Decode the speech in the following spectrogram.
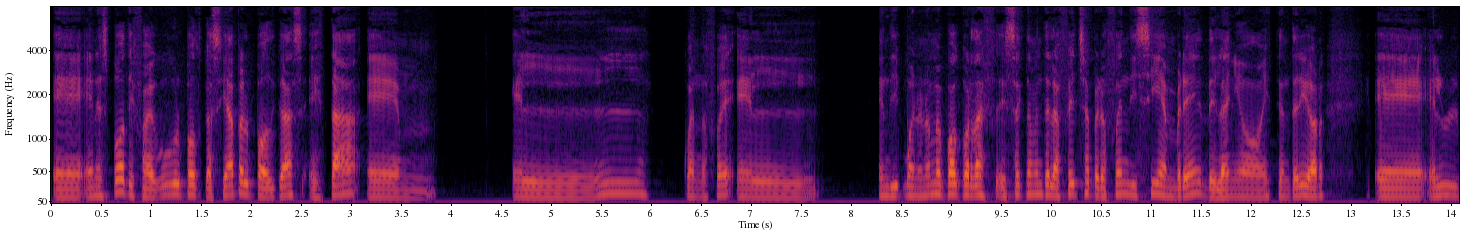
eh, en Spotify, Google Podcast y Apple Podcast está em, el... ¿Cuándo fue? El... bueno, no me puedo acordar exactamente la fecha, pero fue en diciembre del año este anterior eh, el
